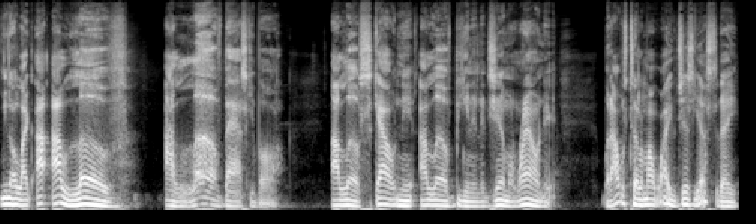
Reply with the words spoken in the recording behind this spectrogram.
You know, like I, I love, I love basketball. I love scouting it. I love being in the gym around it. But I was telling my wife just yesterday,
